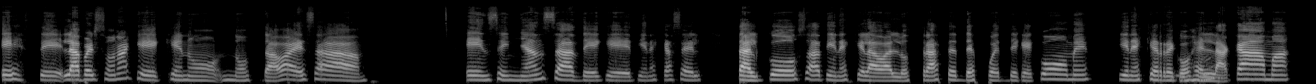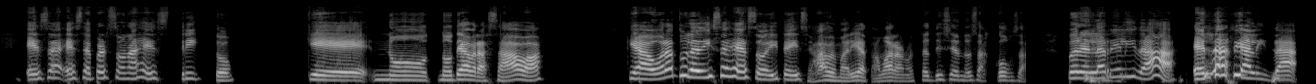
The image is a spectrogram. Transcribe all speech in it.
este, la persona que, que no, nos daba esa enseñanza de que tienes que hacer tal cosa, tienes que lavar los trastes después de que comes, tienes que recoger la cama. Ese, ese personaje estricto que no, no te abrazaba, que ahora tú le dices eso y te dice, Ave María, Tamara, no estás diciendo esas cosas. Pero es la realidad, es la realidad.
